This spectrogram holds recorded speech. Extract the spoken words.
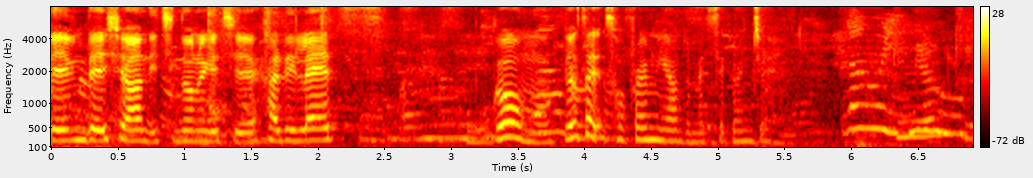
Benim de şu an içinde onu geçiyor. Hadi let's go mu? Yoksa sofraya mı yardım etsek önce? Bilmiyorum ki.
